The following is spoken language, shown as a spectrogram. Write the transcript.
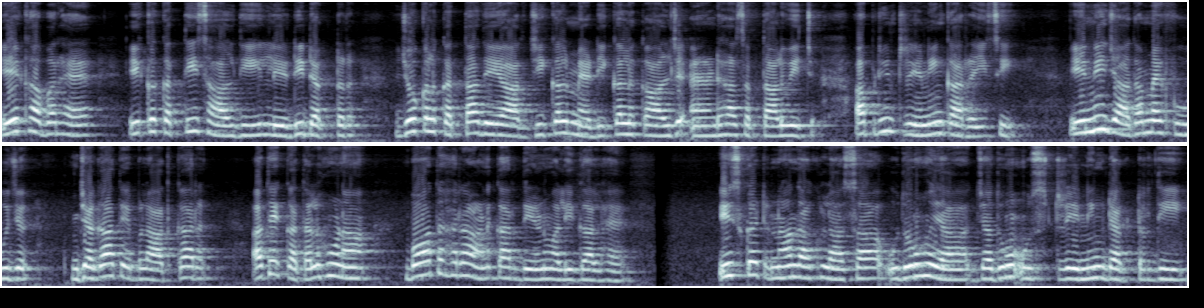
ਇਹ ਖਬਰ ਹੈ ਇੱਕ 31 ਸਾਲ ਦੀ ਲੇਡੀ ਡਾਕਟਰ ਜੋ ਕਲਕੱਤਾ ਦੇ ਆਰਜੀਕਲ ਮੈਡੀਕਲ ਕਾਲਜ ਐਂਡ ਹਸਪਤਾਲ ਵਿੱਚ ਆਪਣੀ ਟ੍ਰੇਨਿੰਗ ਕਰ ਰਹੀ ਸੀ। ਇੰਨੀ ਜ਼ਿਆਦਾ ਮਹਿਫੂਜ਼ ਜਗ੍ਹਾ ਤੇ ਬਲਾਤਕਾਰ ਅਤੇ ਕਤਲ ਹੋਣਾ ਬਹੁਤ ਹੈਰਾਨ ਕਰ ਦੇਣ ਵਾਲੀ ਗੱਲ ਹੈ। ਇਸ ਘਟਨਾ ਦਾ ਖੁਲਾਸਾ ਉਦੋਂ ਹੋਇਆ ਜਦੋਂ ਉਸ ਟ੍ਰੇਨਿੰਗ ਡਾਕਟਰ ਦੀ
